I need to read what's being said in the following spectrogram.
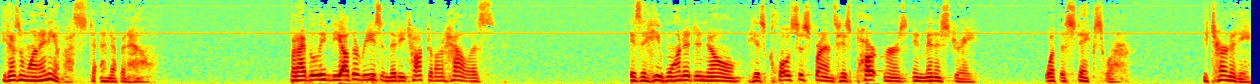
He doesn't want any of us to end up in hell. But I believe the other reason that he talked about hell is, is that he wanted to know his closest friends, his partners in ministry, what the stakes were. Eternity.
